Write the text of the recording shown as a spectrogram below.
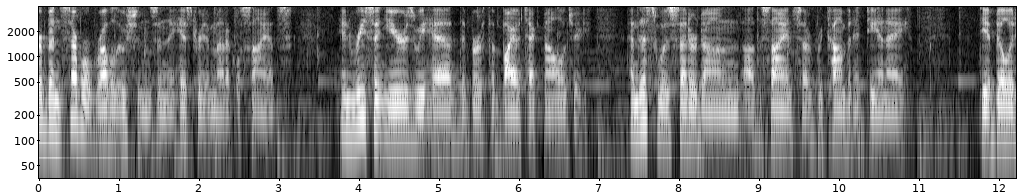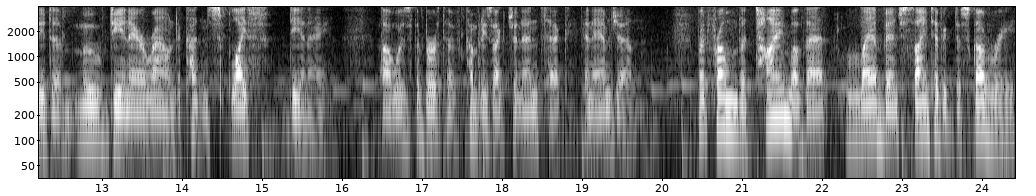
have been several revolutions in the history of medical science. In recent years, we had the birth of biotechnology, and this was centered on uh, the science of recombinant DNA, the ability to move DNA around, to cut and splice DNA, uh, was the birth of companies like Genentech and Amgen. But from the time of that lab bench scientific discovery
